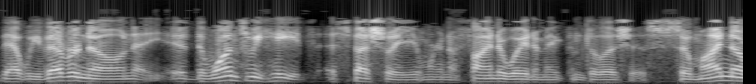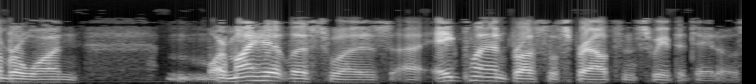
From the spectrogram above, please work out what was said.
that we've ever known, uh, the ones we hate especially, and we're going to find a way to make them delicious. So my number one, or my hit list was uh, eggplant, Brussels sprouts, and sweet potatoes.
